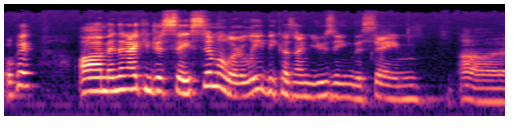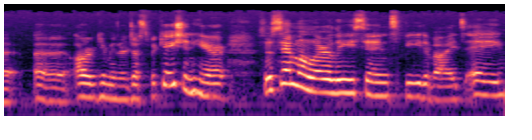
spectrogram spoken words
Okay, um, and then I can just say similarly, because I'm using the same uh, uh, argument or justification here. So similarly, since B divides A,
